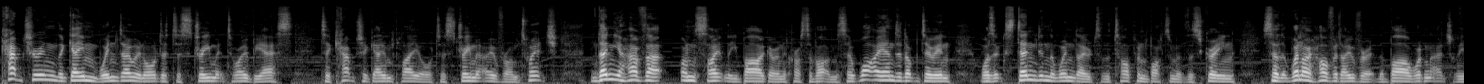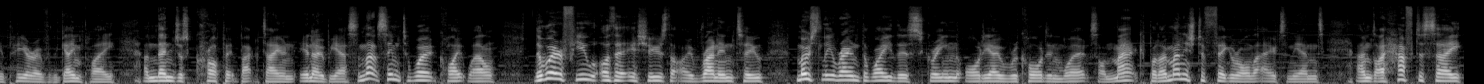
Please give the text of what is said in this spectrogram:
capturing the game window in order to stream it to OBS, to capture gameplay or to stream it over on Twitch, then you have that unsightly bar going across the bottom. So what I ended up doing was extending the window to the top and bottom of the screen so that when I hovered over it, the bar wouldn't actually appear over the gameplay, and then just crop it back down in OBS, and that seemed to work quite well. There were a few other issues that I ran into, mostly around the way the screen audio recording works on Mac, but I managed to figure all that out in the end, and I have to say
